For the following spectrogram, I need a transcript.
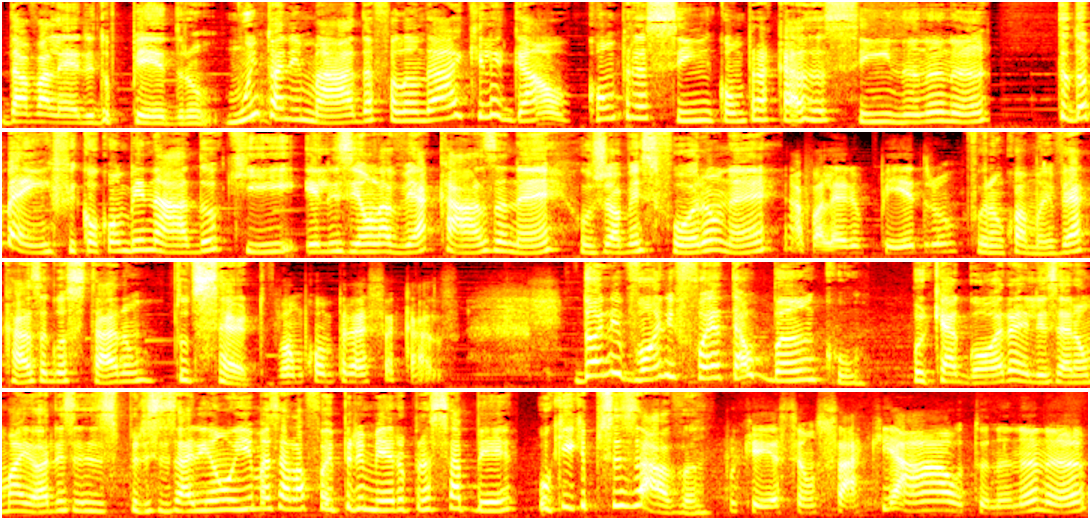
da Valéria e do Pedro, muito animada, falando: ai, que legal, compra assim, compra a casa assim, nananã. Tudo bem, ficou combinado que eles iam lá ver a casa, né? Os jovens foram, né? A Valéria e o Pedro foram com a mãe ver a casa, gostaram, tudo certo, vamos comprar essa casa. Dona Ivone foi até o banco porque agora eles eram maiores, eles precisariam ir, mas ela foi primeiro para saber o que, que precisava, porque ia ser um saque alto, nananã.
